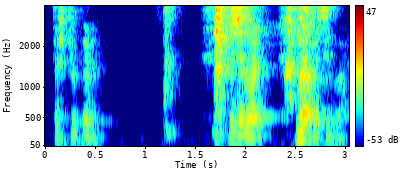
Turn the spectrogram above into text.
Estás preparado? Vamos embora? Vamos embora.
